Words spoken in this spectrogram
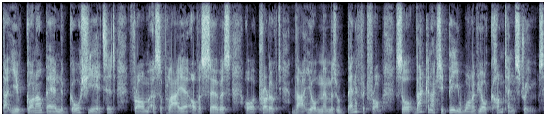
that you've gone out there and negotiated from a supplier of a service or a product that your members would benefit from. So that can actually be one of your content streams.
